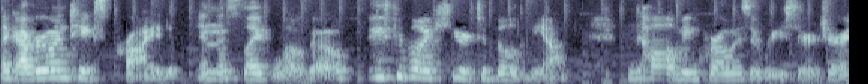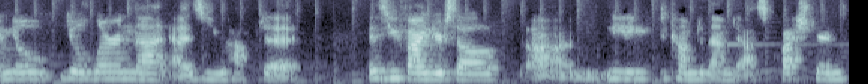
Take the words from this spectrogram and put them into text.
Like everyone takes pride in this like logo. These people are here to build me up and to help me grow as a researcher, and you'll you'll learn that as you have to, as you find yourself um, needing to come to them to ask questions.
